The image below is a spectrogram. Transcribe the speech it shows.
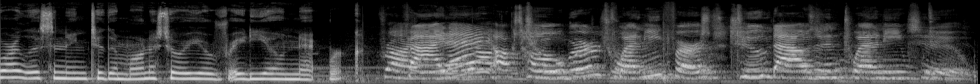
are listening to the Montessori Radio Network. Friday, October 21st, 2022.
